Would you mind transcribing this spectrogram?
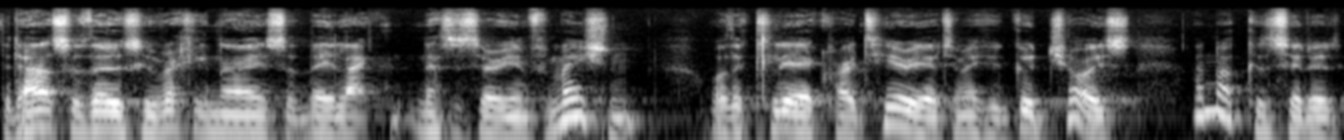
The doubts of those who recognize that they lack necessary information or the clear criteria to make a good choice are not considered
